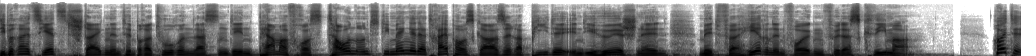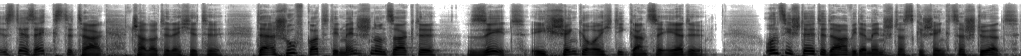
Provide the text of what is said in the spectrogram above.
Die bereits jetzt steigenden Temperaturen lassen den Permafrost tauen und die Menge der Treibhausgase rapide in die Höhe schnellen, mit verheerenden Folgen für das Klima. Heute ist der sechste Tag, Charlotte lächelte. Da erschuf Gott den Menschen und sagte, Seht, ich schenke euch die ganze Erde. Und sie stellte dar, wie der Mensch das Geschenk zerstört.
